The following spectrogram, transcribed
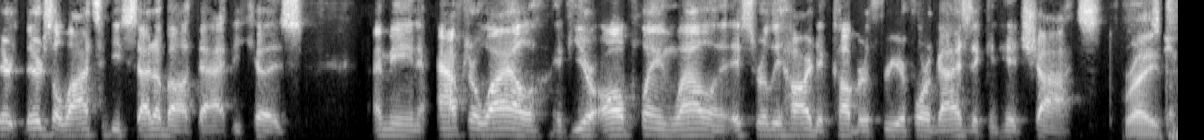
there, there's a lot to be said about that because I mean, after a while, if you're all playing well, it's really hard to cover three or four guys that can hit shots. Right. So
